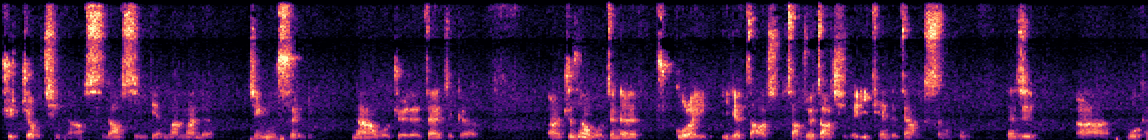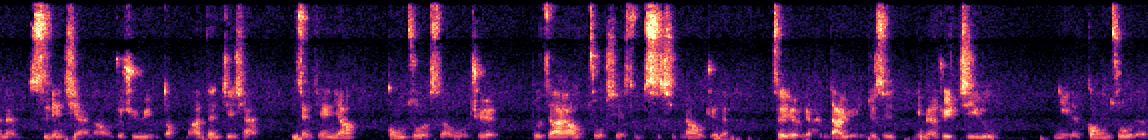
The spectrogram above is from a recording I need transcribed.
去就寝，然后十到十一点慢慢的进入睡眠。那我觉得，在这个，呃，就算我真的过了一个早早睡早起的一天的这样的生活，但是，呃，我可能四点起来，然后我就去运动，然后但接下来一整天要工作的时候，我却不知道要做些什么事情。然后我觉得这有一个很大原因，就是你没有去记录你的工作的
